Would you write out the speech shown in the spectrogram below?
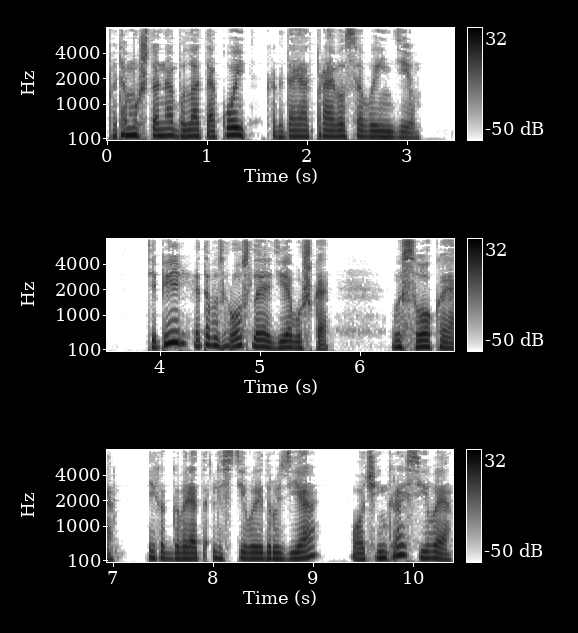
потому что она была такой, когда я отправился в Индию. Теперь это взрослая девушка, высокая и, как говорят льстивые друзья, очень красивая.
